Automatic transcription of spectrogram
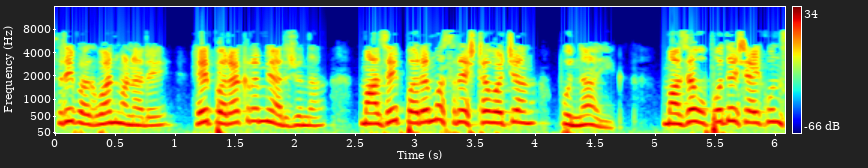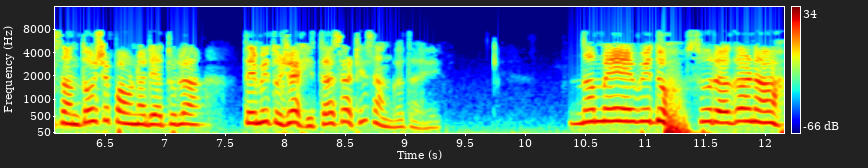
श्री भगवान म्हणाले हे पराक्रमी अर्जुना माझे परमश्रेष्ठ वचन पुन्हा ऐक. माझा उपदेश ऐकून संतोष पावणाऱ्या तुला ते मी तुझ्या हितासाठी सांगत आहे. न मे विदुः सुरगणः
